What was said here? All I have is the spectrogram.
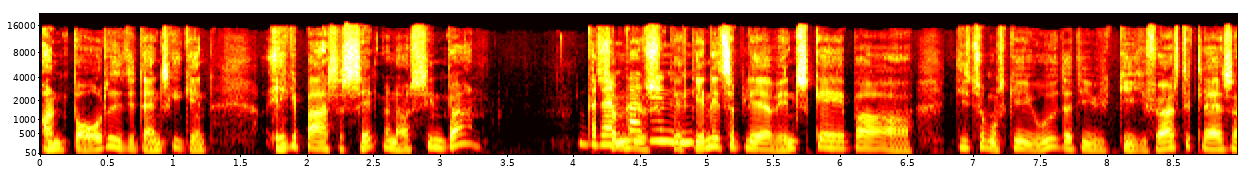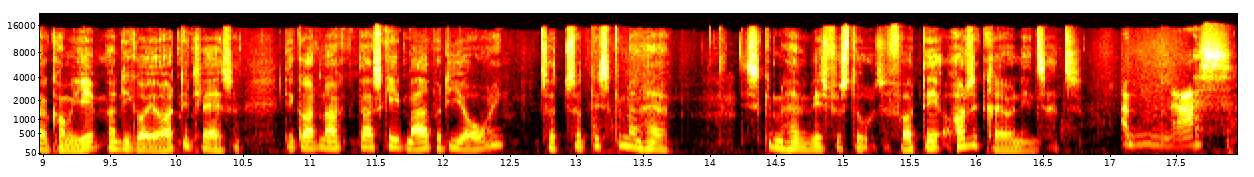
onboardet i det danske igen. Og ikke bare sig selv, men også sine børn. Hvordan som var jo din... skal genetablere venskaber, og de tog måske ud, da de gik i første klasse og kommer hjem, når de går i 8. klasse. Det er godt nok, der er sket meget på de år, ikke? Så, så det skal man have det skal man have en vis forståelse for. Det er også krævende indsats. Jamen, Lars,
